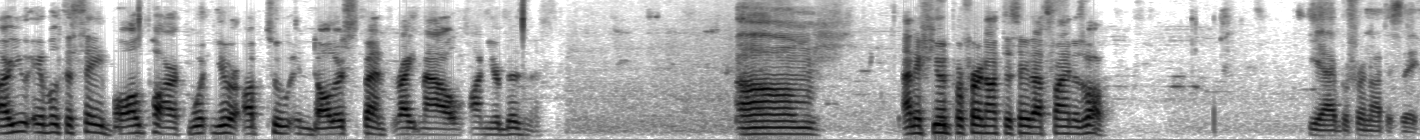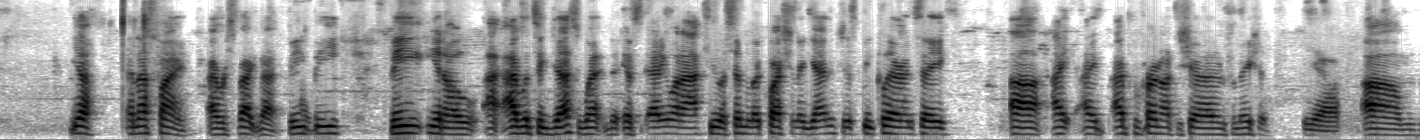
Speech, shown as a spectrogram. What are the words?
are you able to say ballpark what you're up to in dollars spent right now on your business? Um, And if you'd prefer not to say, that's fine as well. yeah, I prefer not to say. Yeah, and that's fine. I respect that. Be be be. You know, I, I would suggest when if anyone asks you a similar question again, just be clear and say, uh, I I I prefer not to share that information. Yeah. Um,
